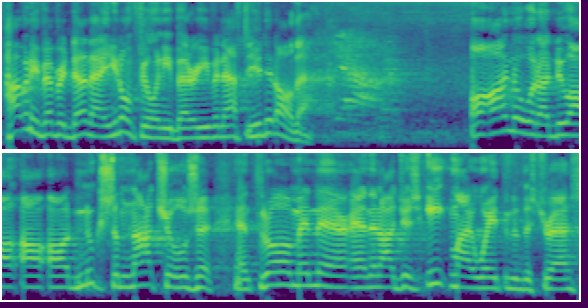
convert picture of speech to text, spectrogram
How many have ever done that and you don't feel any better even after you did all that? Yeah. Oh, I know what I do. I'll, I'll, I'll nuke some nachos and throw them in there, and then I'll just eat my way through the stress.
